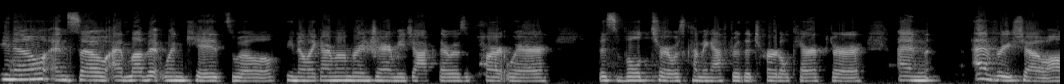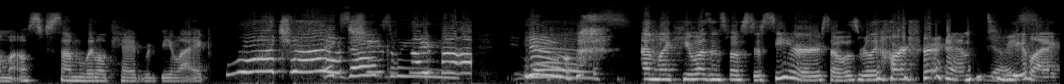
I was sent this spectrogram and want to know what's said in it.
you know? And so I love it when kids will, you know, like I remember in Jeremy Jack, there was a part where this vulture was coming after the turtle character, and every show almost, some little kid would be like, Watch out! she's Exactly. right behind you." yes and like he wasn't supposed to see her so it was really hard for him to be like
